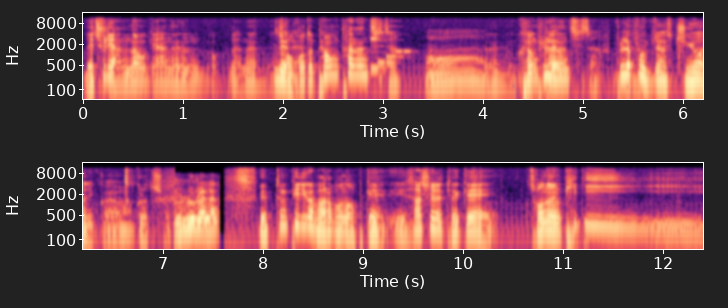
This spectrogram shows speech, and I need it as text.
매출이 안 나오게 하는 것보다는 네네. 적어도 평타는 치자. 어. 네, 그 평타는 치자. 플랫폼 입장에서 중요하니까요. 그렇죠. 룰루랄라. 웹툰 PD가 바라보는 업계 이 사실 되게 저는 PD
